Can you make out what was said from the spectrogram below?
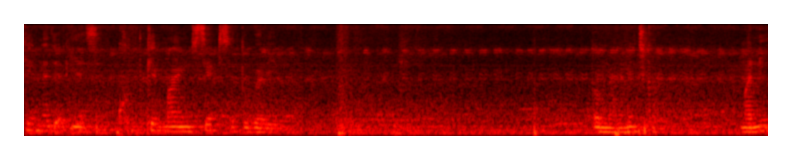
के नज़रिए से, खुद के माइंडसेट से तू गरीब है। तो मैनेज करो। मनी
